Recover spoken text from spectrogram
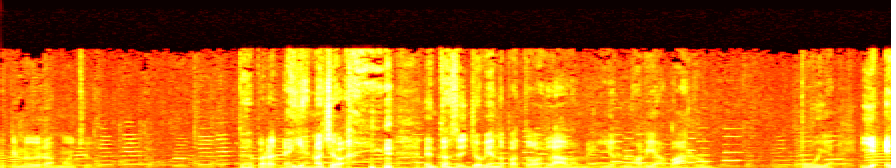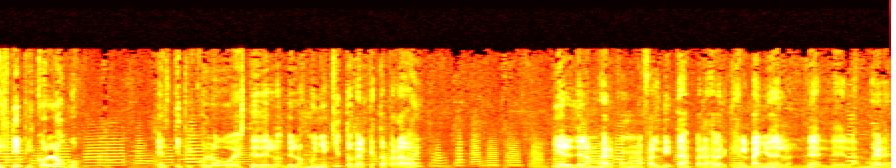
es que no duras mucho. Entonces, para. Ella noche va. Entonces, yo viendo para todos lados, me, yo, no había barro. Puya. Y el típico logo. El típico logo este de, de los muñequitos, el que está parado ahí. Y el de la mujer con una faldita para saber que es el baño de, los, de, las mujeres.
